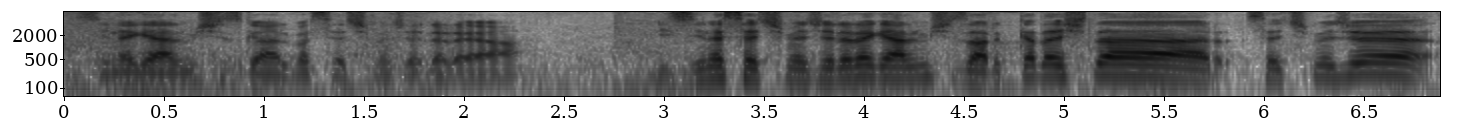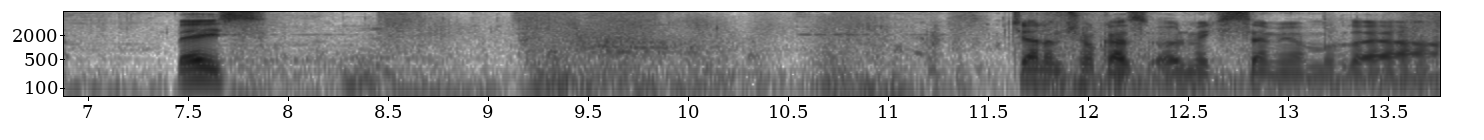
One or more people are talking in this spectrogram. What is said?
Biz yine gelmişiz galiba seçmecelere ya. Biz yine seçmecelere gelmişiz arkadaşlar. Seçmece. Base. Canım çok az. Ölmek istemiyorum burada ya.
